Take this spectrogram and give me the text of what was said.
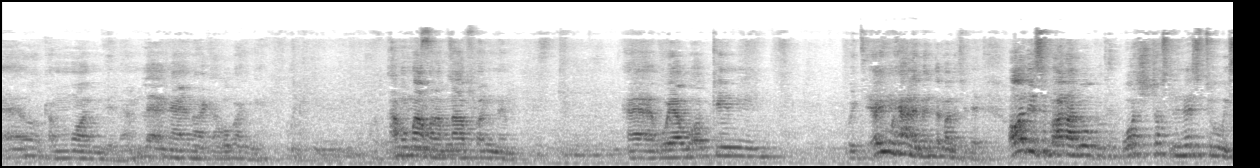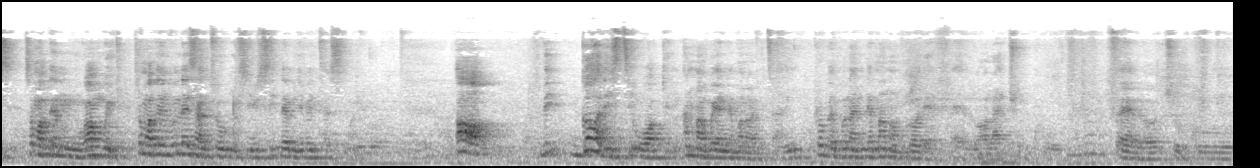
ee ọ ka mmụọ m dị na m lee anya anyị n'aka bụkwa gị amụma amara m n'afọ nne m ee we are working with eh, today. All these people are go watch just the next two weeks. Some of them in one week. Some of them even less than two weeks. You see them giving testimony. Oh, the, God is still working. I'm aware in the man of the time. Probably when the man of God eh, fell or like Chuku, fell or Chuku,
